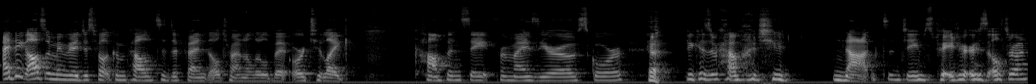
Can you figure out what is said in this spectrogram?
I think also maybe I just felt compelled to defend Ultron a little bit or to like compensate for my zero score because of how much you knocked James Spader as Ultron.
